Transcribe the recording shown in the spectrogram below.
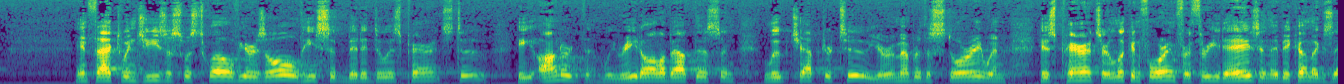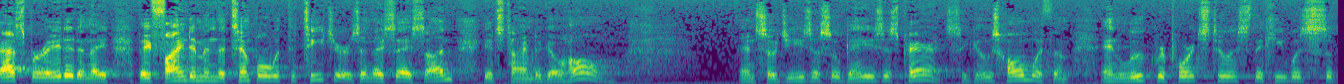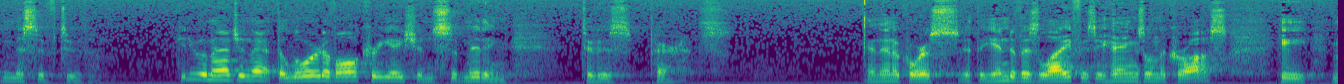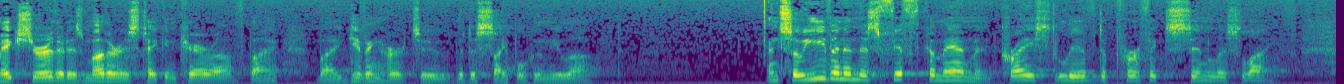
In fact, when Jesus was 12 years old, he submitted to his parents too. He honored them. We read all about this in Luke chapter 2. You remember the story when his parents are looking for him for three days and they become exasperated and they, they find him in the temple with the teachers and they say, Son, it's time to go home. And so Jesus obeys his parents. He goes home with them. And Luke reports to us that he was submissive to them. Can you imagine that? The Lord of all creation submitting to his parents. And then, of course, at the end of his life, as he hangs on the cross, he makes sure that his mother is taken care of by, by giving her to the disciple whom he loved. And so, even in this fifth commandment, Christ lived a perfect, sinless life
